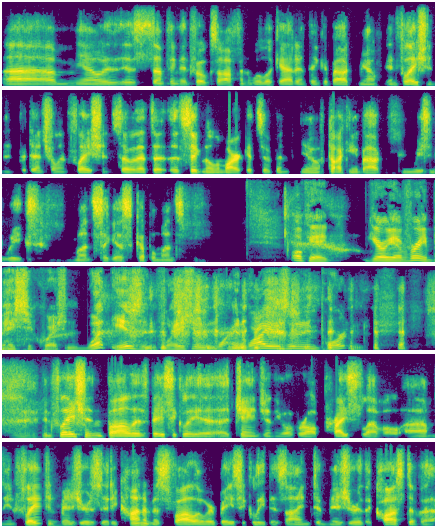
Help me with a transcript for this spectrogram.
Um, you know, is, is, something that folks often will look at and think about, you know, inflation and potential inflation. So that's a, a signal the markets have been, you know, talking about in recent weeks, months, I guess, a couple months. Okay, Gary, a very basic question. What is inflation and why is it important? inflation, Paul, is basically a change in the overall price level. Um, the inflation measures that economists follow are basically designed to measure the cost of a,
